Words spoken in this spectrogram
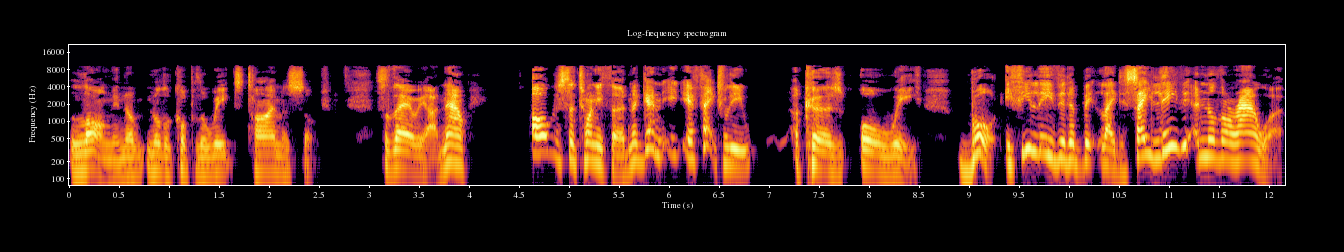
long in another couple of weeks time as such. So there we are. Now, August the 23rd, and again, it effectively occurs all week. But if you leave it a bit later, say leave it another hour,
